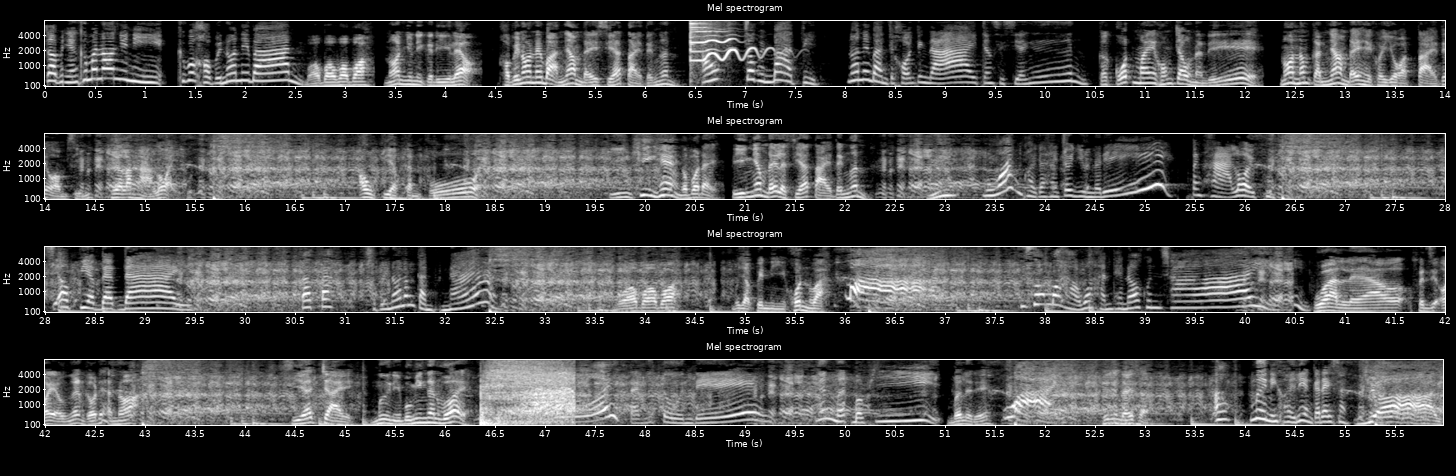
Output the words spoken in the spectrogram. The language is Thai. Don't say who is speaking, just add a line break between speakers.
เจ้าเป็นหยังขึ้นมานอนอยู่นี่ คือว่าเขาไปนอนในบ้าน
บ่บ่บ่บ่นอนอยู่นี่ก็ดีแล้ว เขาไปนอนในบ้านย่ำใดเสียไตแต่เงิน
เอ้า เจ้าเป็นบ้าติ นอนในบ้านเจะของจังได้ จังสิเสียเงิน
ก็กฎไม่ของเจ้าน่ะเด้นอนน้ำกันย่ำใดให้คอยหยอดตายแต่ออมสินเพื่อละหาร้อยคุณเอาเปรียบกันโพดตีงขี้งแห้งก็บ่ได้ตีงย่ำใดละเสียตายแต่เงินหืม
เมื่อวานข่อยก็ให้เจ้ายืมนะเด้ตั้งหาลอยพุ่น สิเอาเปรียบแบบได้ปะปะเขาไปนอนน้ำกันพุ่นนะ
บ่บ่บ่บ่อยากเป็นหนีคนวะ
ว้าคือส่งมาหาว่าหันแทนอคุณชาย
พวนแล้วเพิ่นสิอ้อยเอาเงินเขาได้เนาะเสียใจมือนี่บ่มีเงินเว้ย
โอ้ยแต่นี่ตูนเด้เงินเมดบ่พี่
เบิดเลยเด้
วาย
เฮ็ดจังได๋สั่น
เอ้ามือนี่ข่อยเลี้ยงก็ได้สั่น
ยาย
